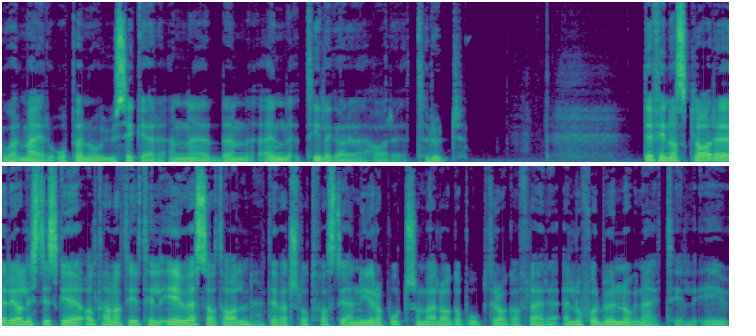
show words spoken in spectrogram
nå er mer åpen og usikker enn den en tidligere har trodd. Det finnes klare, realistiske alternativ til EØS-avtalen. Det blir slått fast i en ny rapport som er laget på oppdrag av flere LO-forbund og Nei til EU.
